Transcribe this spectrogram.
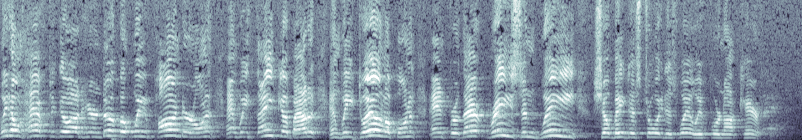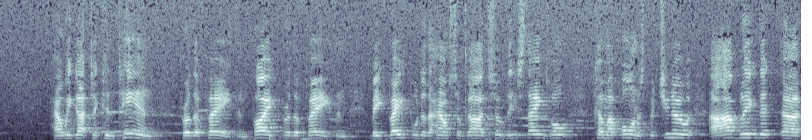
We don't have to go out here and do it, but we ponder on it and we think about it and we dwell upon it, and for that reason, we shall be destroyed as well if we're not careful. How we got to contend for the faith and fight for the faith and be faithful to the house of God so these things won't come up on us. But you know, I believe that uh,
